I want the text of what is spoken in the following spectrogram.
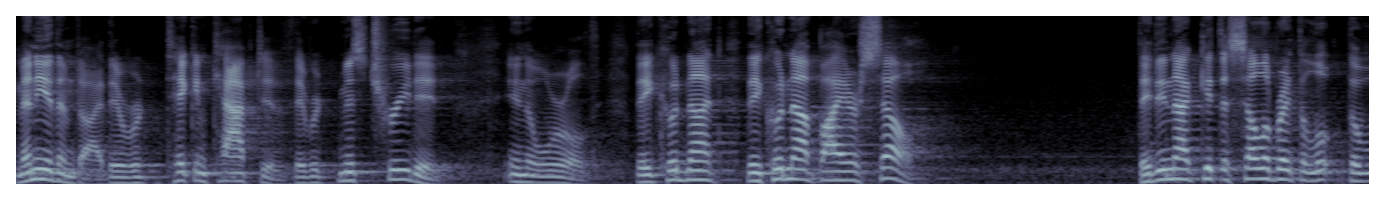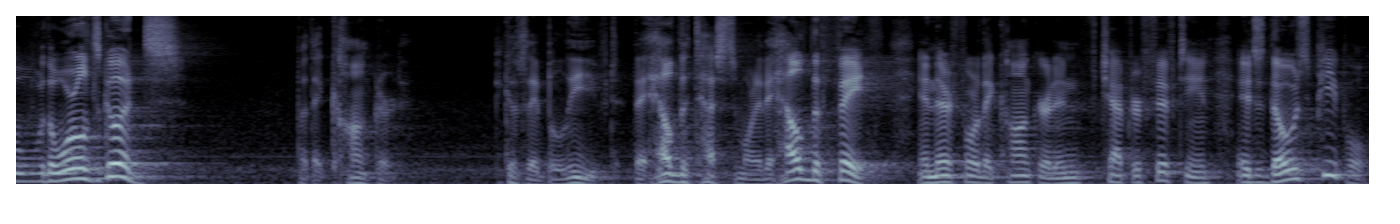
Many of them died. They were taken captive. They were mistreated in the world. They could not, they could not buy or sell. They did not get to celebrate the, the, the world's goods, but they conquered because they believed. They held the testimony, they held the faith, and therefore they conquered. In chapter 15, it's those people,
